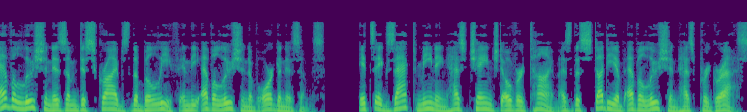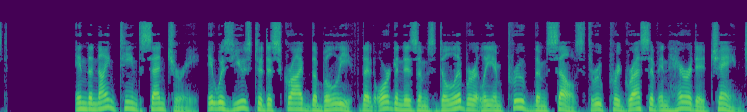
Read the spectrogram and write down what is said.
Evolutionism describes the belief in the evolution of organisms. Its exact meaning has changed over time as the study of evolution has progressed. In the 19th century, it was used to describe the belief that organisms deliberately improved themselves through progressive inherited change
